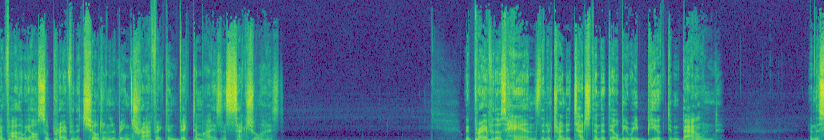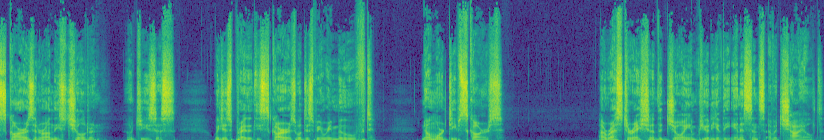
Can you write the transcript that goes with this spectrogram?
And Father, we also pray for the children that are being trafficked and victimized and sexualized. We pray for those hands that are trying to touch them that they'll be rebuked and bound and the scars that are on these children. Oh, Jesus, we just pray that these scars will just be removed. No more deep scars. A restoration of the joy and beauty of the innocence of a child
